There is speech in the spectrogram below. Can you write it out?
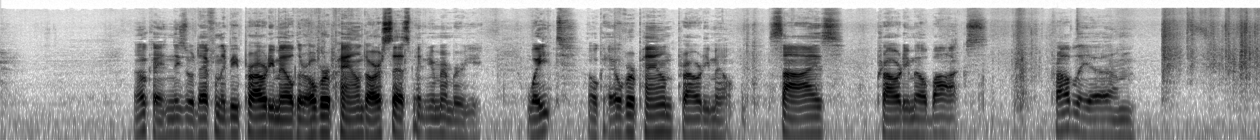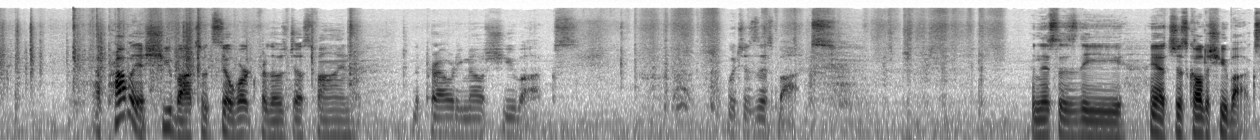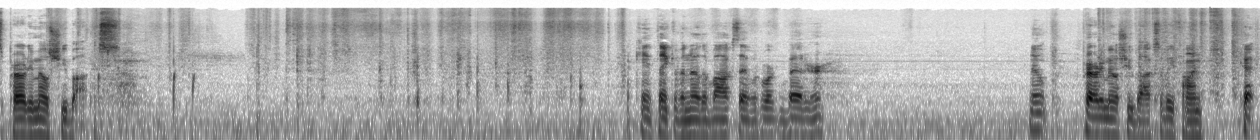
Okay, and these will definitely be priority mail. They're over a pound. Our assessment, you remember, you Weight, okay, over a pound, priority mail. Size, priority mail box. Probably um, uh, probably a shoebox would still work for those just fine. The priority mail shoebox, which is this box. And this is the yeah, it's just called a shoebox, priority mail shoebox. I can't think of another box that would work better. Nope. Priority mail shoebox will be fine. Okay.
